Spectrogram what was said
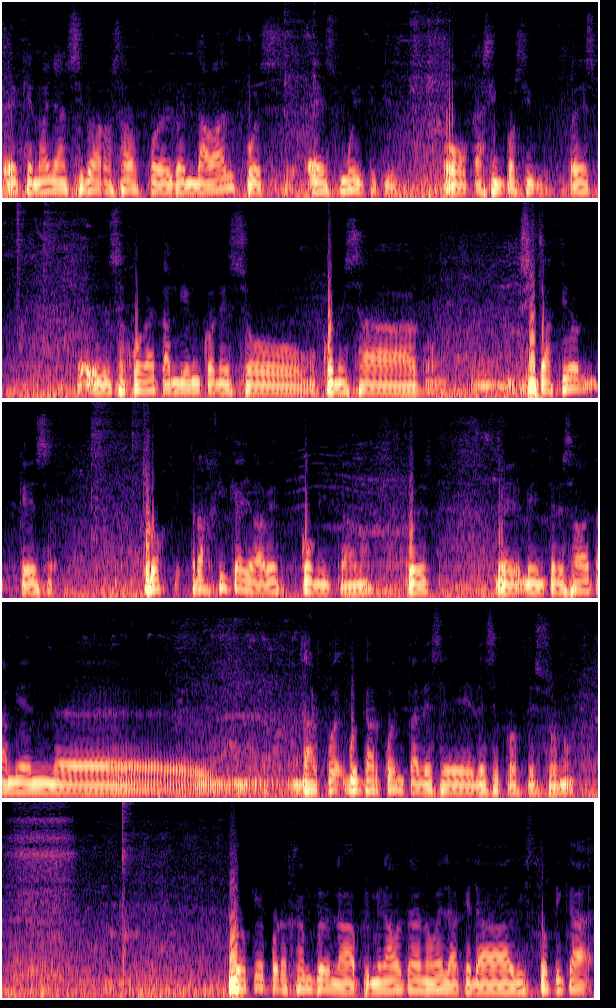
eh, que no hayan sido arrasados por el vendaval, pues es muy difícil o casi imposible. Entonces eh, se juega también con eso, con esa situación que es trágica y a la vez cómica. ¿no? Entonces me, interesaba también eh, dar, dar, cuenta de ese, de ese proceso. ¿no? Lo que, por ejemplo, en la primera otra novela, que era distópica,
